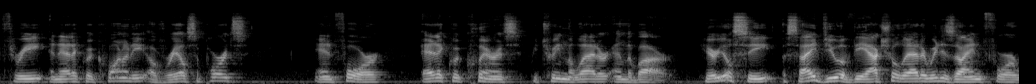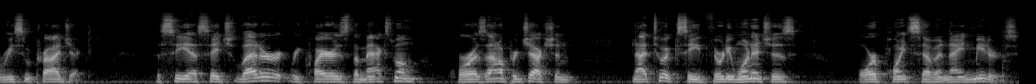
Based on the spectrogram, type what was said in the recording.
3. an adequate quantity of rail supports, and 4. adequate clearance between the ladder and the bar. Here you'll see a side view of the actual ladder we designed for a recent project. The CSH ladder requires the maximum horizontal projection not to exceed 31 inches or 0.79 meters.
